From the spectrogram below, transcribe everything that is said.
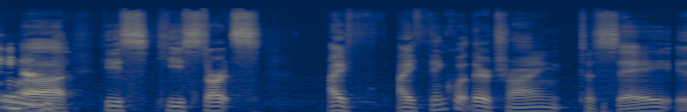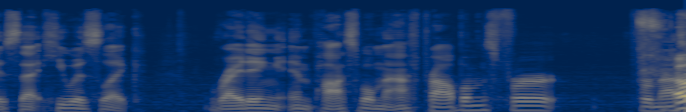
And Uh, he's he starts. I th- I think what they're trying to say is that he was like writing impossible math problems for for Master Oh,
